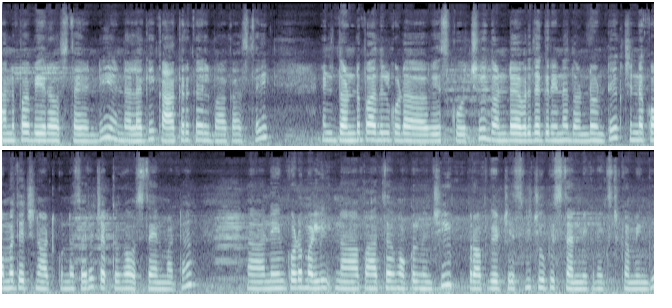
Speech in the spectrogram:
ఆనప బీర వస్తాయండి. అండ్ అలాగే కాకరకాయలు బాగా కాస్తాయి. అండ్ దొండపాదులు కూడా వేసుకోవచ్చు. దొండ ఎవరి దగ్గరైనా దొండ ఉంటే చిన్న కొమ్మ తెచ్చి నాటుకున్నా సరే చక్కగా వస్తాయన్నమాట. నేను కూడా మళ్ళీ నా పాత మొక్కల నుంచి ప్రాపగేట్ చేసి చూపిస్తాను మీకు నెక్స్ట్ కమింగ్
